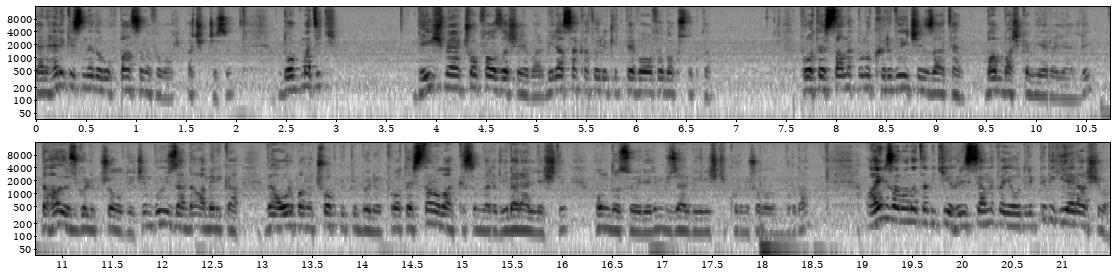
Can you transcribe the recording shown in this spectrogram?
yani her ikisinde de ruhban sınıfı var açıkçası. Dogmatik, değişmeyen çok fazla şey var. Bilhassa Katoliklikte ve Ortodokslukta. Protestanlık bunu kırdığı için zaten bambaşka bir yere geldi. Daha özgürlükçü olduğu için. Bu yüzden de Amerika ve Avrupa'nın çok büyük bir bölümü protestan olan kısımları liberalleşti. Onu da söyleyelim. Güzel bir ilişki kurmuş olalım buradan. Aynı zamanda tabii ki Hristiyanlık ve Yahudilikte bir hiyerarşi var.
